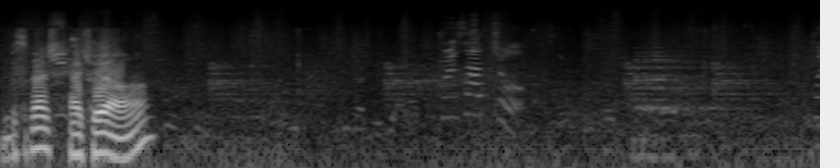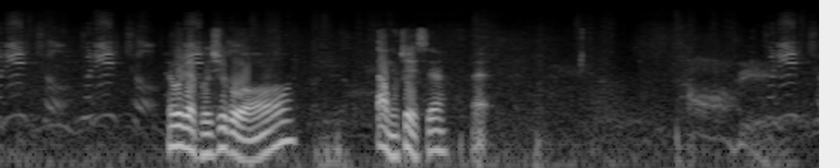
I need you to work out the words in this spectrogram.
눈패스 빠르게 잘 줘요. 1초 해골 잘 보시고. 딱 뭉쳐 있어요. 네. 풀 1초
